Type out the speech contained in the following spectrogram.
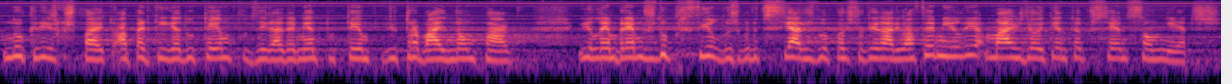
no que diz respeito à partilha do tempo, designadamente do tempo e o trabalho não pago. E lembremos do perfil dos beneficiários do apoio extraordinário à família, mais de 80% são mulheres.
